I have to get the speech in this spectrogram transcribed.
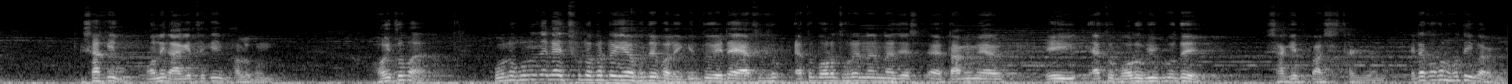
সাকিব অনেক আগে থেকেই ভালো বন্ধু। হয়তোবা কোনো কোনো জায়গায় ছোটোখাটো ইয়ে হতে পারে, কিন্তু এটা এত এত বড় ধরে নেন না যে তামিমের এই এত বড় বিপদে সাকিব পাশে থাকবে না। এটা কখন হতেই পারে না।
